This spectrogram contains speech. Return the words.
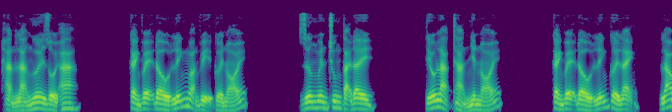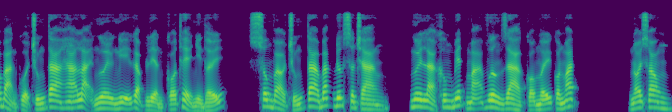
hẳn là ngươi rồi a. Cảnh vệ đầu lĩnh ngoạn vị cười nói. Dương Nguyên Trung tại đây. Tiếu lạc thản nhiên nói. Cảnh vệ đầu lĩnh cười lạnh, Lão bản của chúng ta há lại ngươi nghĩ gặp liền có thể nhìn thấy, xông vào chúng ta Bắc Đức Sơn Trang, ngươi là không biết mã vương già có mấy con mắt. Nói xong,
